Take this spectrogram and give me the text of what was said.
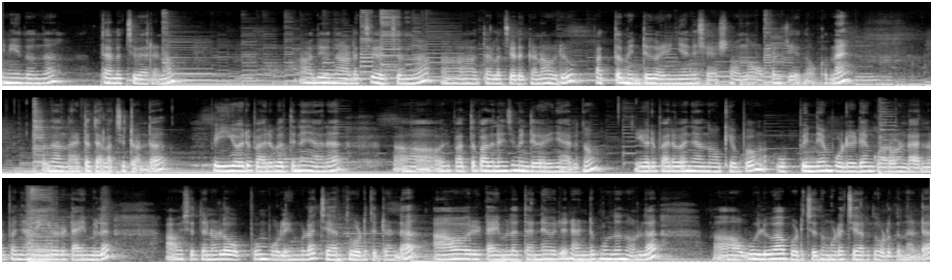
ഇനി ഇതൊന്ന് തിളച്ച് വരണം. ആദ്യം ഒന്ന് അടച്ച് വെച്ചൊന്ന് തിളച്ചെടുക്കണം. ഒരു പത്ത് മിനിറ്റ് കഴിഞ്ഞതിന് ശേഷം ഒന്ന് ഓപ്പൺ ചെയ്ത് നോക്കുന്നേ. അപ്പോൾ നന്നായിട്ട് തിളച്ചിട്ടുണ്ട്. അപ്പോൾ ഈ ഒരു പരുവത്തിന് ഞാൻ ഒരു പത്ത് പതിനഞ്ച് മിനിറ്റ് കഴിഞ്ഞായിരുന്നു. ഈ ഒരു പരുവം ഞാൻ നോക്കിയപ്പം ഉപ്പിന്റെയും പുളിയുടെയും കുറവുണ്ടായിരുന്നു. അപ്പോൾ ഞാൻ ഈ ഒരു ടൈമിൽ ആവശ്യത്തിനുള്ള ഉപ്പും പുളിയും കൂടെ ചേർത്ത് കൊടുത്തിട്ടുണ്ട്. ആ ഒരു ടൈമിൽ തന്നെ ഒരു രണ്ട് മൂന്ന് നുള്ള ഉലുവ പൊടിച്ചതും കൂടെ ചേർത്ത് കൊടുക്കുന്നുണ്ട്.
